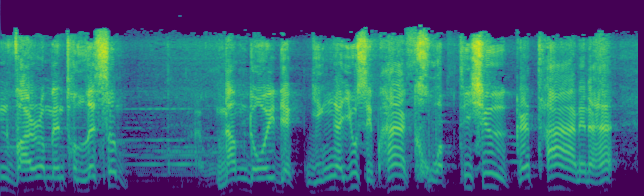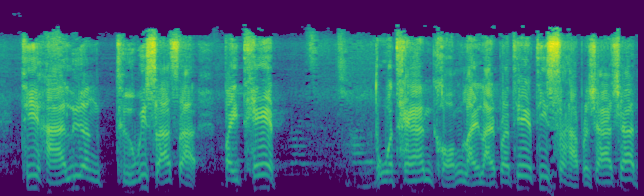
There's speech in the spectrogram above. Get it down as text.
environmentalism นำโดยเด็กหญิงอายุ 15 ขวบที่ชื่อเกรทาเนี่ยนะฮะ ที่หาเรื่องถือวิสาสะไปเทศ ตัวแทนของหลาย ๆ ประเทศที่สหประชาชาติ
